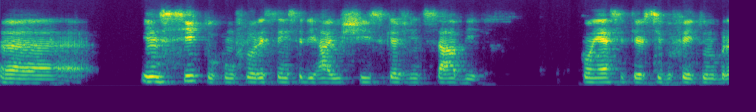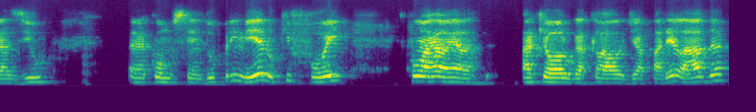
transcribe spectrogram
é, in situ com fluorescência de raio-x que a gente sabe conhece ter sido feito no Brasil é, como sendo o primeiro, que foi com a arqueóloga Cláudia Aparelada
